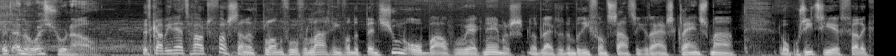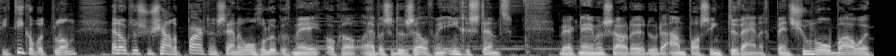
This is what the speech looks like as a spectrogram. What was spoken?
Het NOS-journaal. Het kabinet houdt vast aan het plan voor verlaging van de pensioenopbouw voor werknemers. Dat blijkt uit een brief van staatssecretaris Kleinsma. De oppositie heeft felle kritiek op het plan. En ook de sociale partners zijn er ongelukkig mee, ook al hebben ze er zelf mee ingestemd. Werknemers zouden door de aanpassing te weinig pensioen opbouwen.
